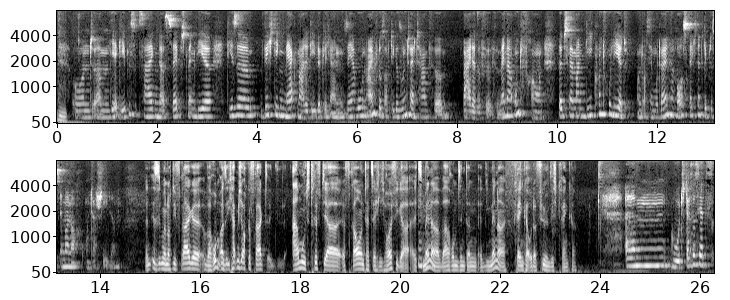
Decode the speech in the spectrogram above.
Mhm. Und ähm, die Ergebnisse zeigen, dass selbst wenn wir diese wichtigen Merkmale, die wirklich einen sehr hohen Einfluss auf die Gesundheit haben für beide, also für, für Männer und Frauen, selbst wenn man die kontrolliert und aus den Modellen herausrechnet, gibt es immer noch Unterschiede. Dann ist immer noch die Frage, warum? Also ich habe mich auch gefragt, Armut trifft ja Frauen tatsächlich häufiger als mhm. Männer. Warum sind dann die Männer kränker oder fühlen sich kränker? Ähm, gut, das ist jetzt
